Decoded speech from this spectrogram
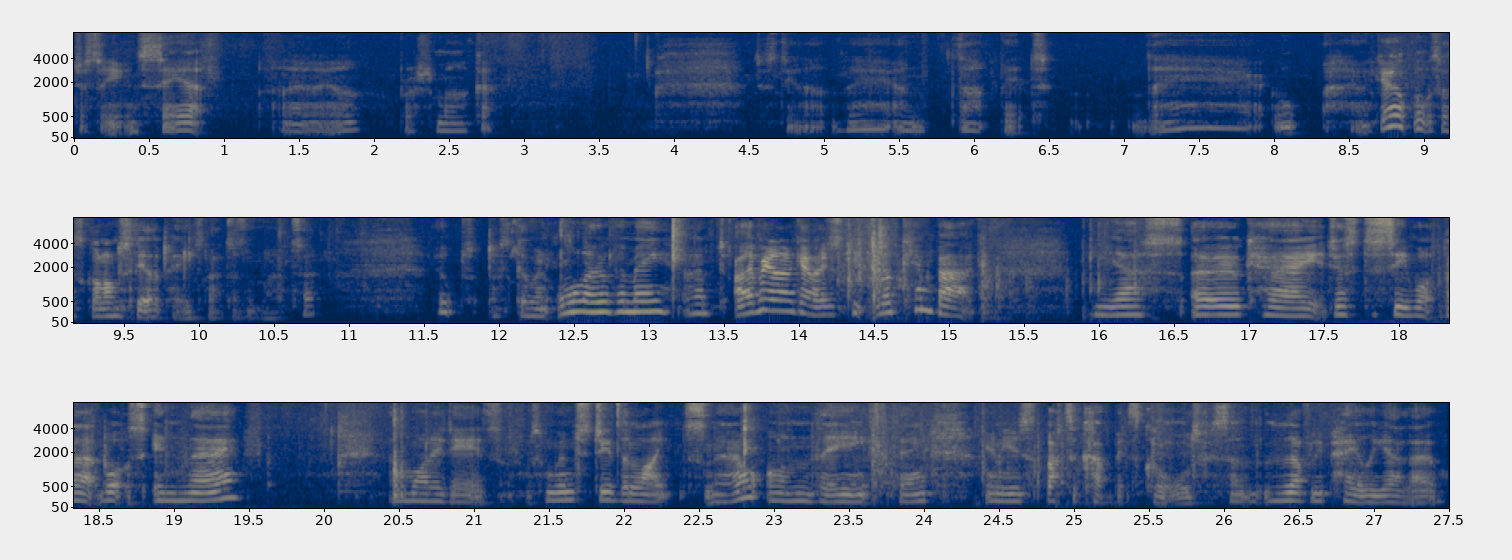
Just so you can see it. There we are, brush marker. Just do that there and that bit there. Oh, there we go. Oops, that's gone onto the other page. That doesn't matter. Oops, that's going all over me. I'm, every now and again I just keep looking back. Yes, okay, just to see what that what's in there and what it is. So I'm going to do the lights now on the thing. I'm going to use Buttercup it's called. It's a lovely pale yellow.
